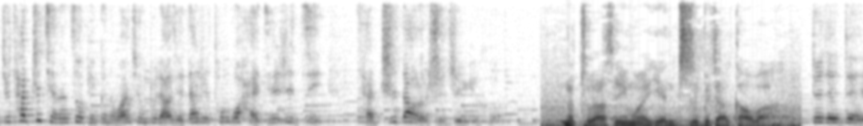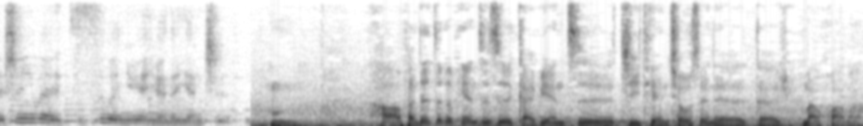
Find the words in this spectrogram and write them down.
就他之前的作品可能完全不了解，但是通过《海街日记》才知道了是之愈合。那主要是因为颜值比较高吧？对对对，是因为四位女演员的颜值。嗯，好，反正这个片子是改编自吉田秋生的的漫画嘛。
